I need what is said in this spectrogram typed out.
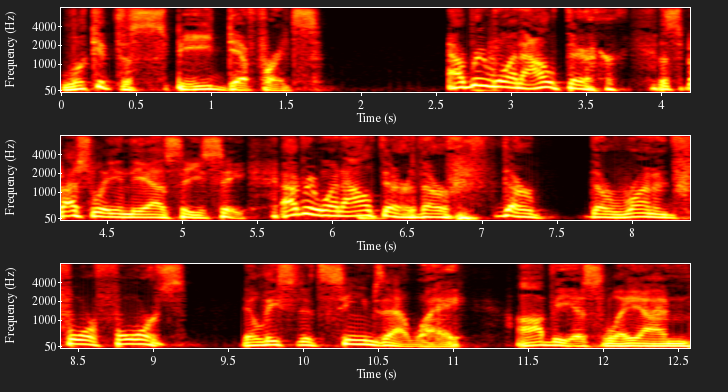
Look at the speed difference. Everyone out there, especially in the SEC, everyone out there, they're they're they're running four fours. At least it seems that way. Obviously, I'm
